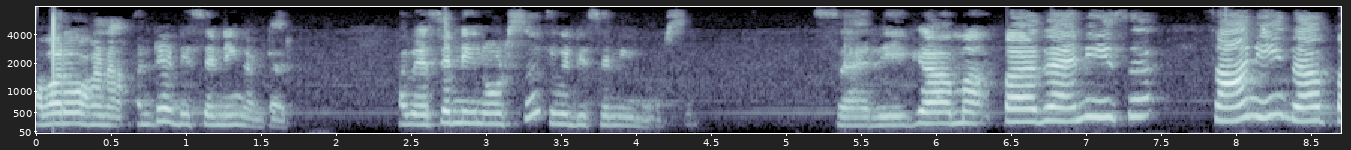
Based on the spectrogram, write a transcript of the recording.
అవరోహణ అంటే డిసెండింగ్ అంటారు. అవి అసెండింగ్ నోట్స్ ఇవి డిసెండింగ్ నోట్స్ సరిగమ పదనిస సాని దప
